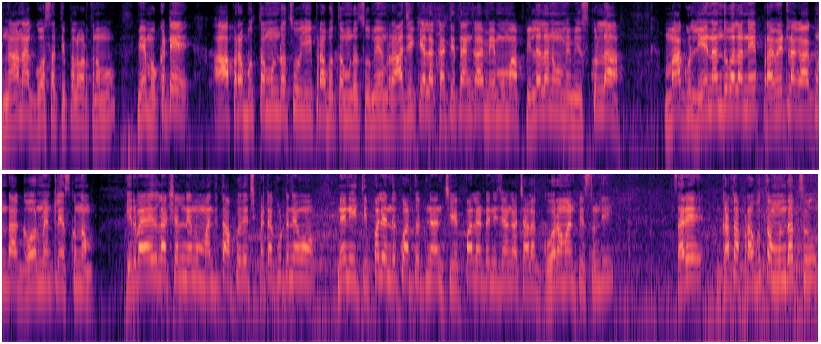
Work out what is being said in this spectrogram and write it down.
జ్ఞాన గోస తిప్పలు పడుతున్నాము మేము ఒకటే ఆ ప్రభుత్వం ఉండొచ్చు ఈ ప్రభుత్వం ఉండొచ్చు. మేము రాజకీయాలకు అతీతంగా మేము మా పిల్లలను మేము స్కూల్లో మాకు లేనందువల్లనే ప్రైవేట్లో కాకుండా గవర్నమెంట్లో వేసుకున్నాం. ఇరవై ఐదు లక్షలు నేను మందితో అప్పు తెచ్చి పెట్టకుంటేనేమో నేను ఈ తిప్పలు ఎందుకు పడుతుంటున్నా అని చెప్పాలంటే నిజంగా చాలా ఘోరం అనిపిస్తుంది. సరే గత ప్రభుత్వం ఉండొచ్చు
